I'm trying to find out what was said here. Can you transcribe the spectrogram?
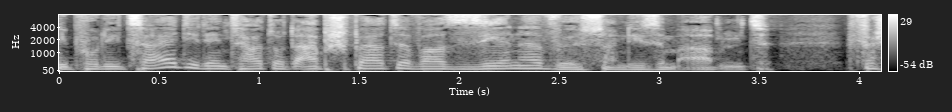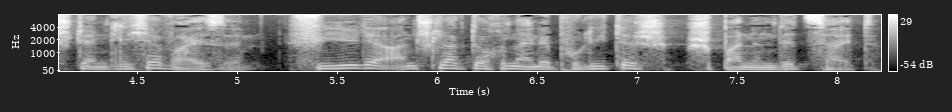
Die Polizei, die den Tatort absperrte, war sehr nervös an diesem Abend. Verständlicherweise fiel der Anschlag doch in eine politisch spannende Zeit.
